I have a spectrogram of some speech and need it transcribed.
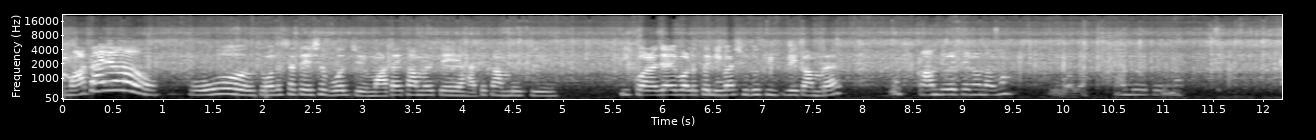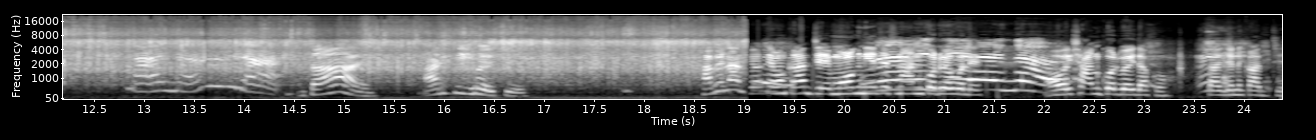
মাথায়ও? ও, তোমাদের সাথে এসে বলছে, মাথায় কামড়েছে, হাতে কামড়েছে। কি করা যায় বলো তো, লিভার শুধু পিঁপড়ে কামড়ায়। উফ কান ধরে টেনো না মা। বাবা কান ধরে না। তাই? আর কি হয়েছে? খাবে না? কেমন কাঁদছে, মগ নিয়েছে, স্নান করবে বলে। ওই স্নান করবে, ওই দেখো তাই জন্য কাঁদছে।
